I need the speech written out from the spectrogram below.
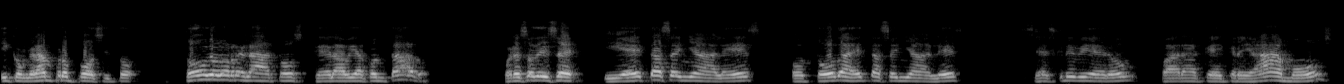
y con gran propósito todos los relatos que él había contado. Por eso dice, y estas señales o todas estas señales se escribieron para que creamos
